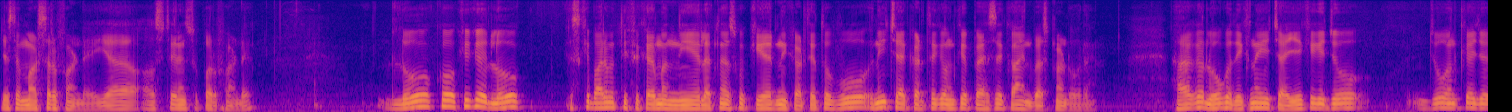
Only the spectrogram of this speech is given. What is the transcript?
جیسے مرسر فنڈ ہے یا آسٹریلین سپر فنڈ ہے، لوگوں کو، کیونکہ لوگ اس کے بارے میں اتنی فکر مند نہیں ہے لگتا ہے اس کو کیئر نہیں کرتے، تو وہ نہیں چیک کرتے کہ ان کے پیسے کہاں انویسٹمنٹ ہو رہے ہیں۔ ہر اگر لوگوں کو دیکھنا یہ چاہیے کہ جو جو ان کے جو،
